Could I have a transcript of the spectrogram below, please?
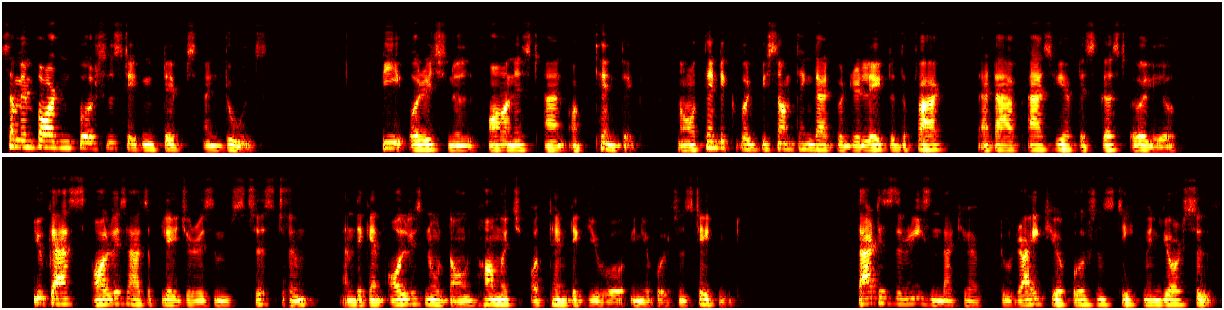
Some important personal statement tips and tools. Be original, honest, and authentic. Now, authentic would be something that would relate to the fact that I've, as we have discussed earlier, UCAS always has a plagiarism system and they can always note down how much authentic you were in your personal statement. That is the reason that you have to write your personal statement yourself.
